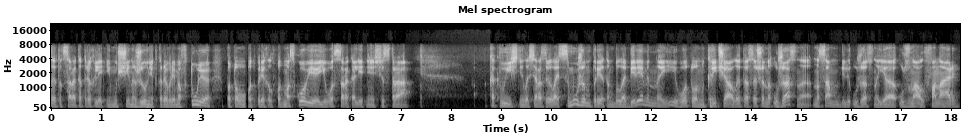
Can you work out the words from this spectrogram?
этот 43-летний мужчина жил некоторое время в Туле, потом вот приехал в Подмосковье, его 40-летняя сестра как выяснилось, развелась с мужем, при этом была беременна, и вот он кричал. Это совершенно ужасно. На самом деле ужасно. Я узнал фонарь,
